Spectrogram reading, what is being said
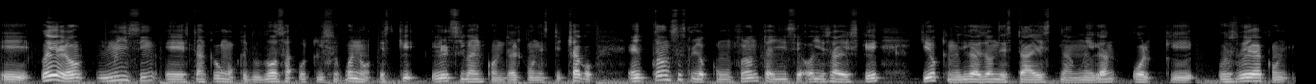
Eh, pero Missy eh, está como que dudosa porque dice, bueno, es que él se va a encontrar con este chavo. Entonces lo confronta y dice, oye, ¿sabes qué? Quiero que me digas dónde está esta Megan porque usted era con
